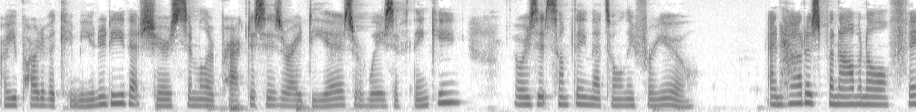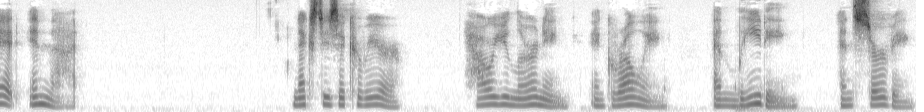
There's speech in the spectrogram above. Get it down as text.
Are you part of a community that shares similar practices or ideas or ways of thinking? Or is it something that's only for you? And how does phenomenal fit in that? Next is a career. How are you learning and growing and leading and serving?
